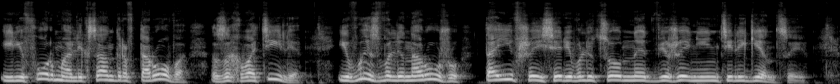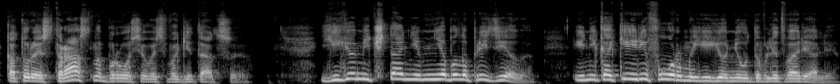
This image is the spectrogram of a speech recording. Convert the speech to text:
и реформы Александра II захватили и вызвали наружу таившееся революционное движение интеллигенции, которое страстно бросилось в агитацию. Ее мечтаниям не было предела, и никакие реформы ее не удовлетворяли.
